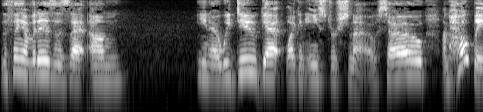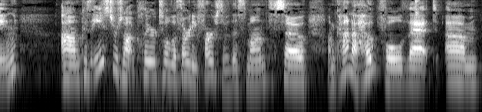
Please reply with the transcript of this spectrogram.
the thing of it is, is that, um, you know, we do get like an Easter snow. So I'm hoping because um, Easter's not clear till the 31st of this month. So I'm kind of hopeful that, um,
